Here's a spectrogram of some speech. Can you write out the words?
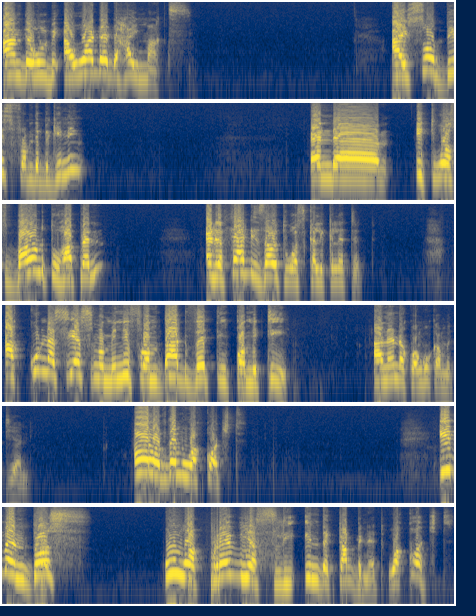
and they will be awarded high marks. I saw this from the beginning and um, it was bound to happen and the third is how it was calculated. Hakuna CS nominee from that vetting committee anaenda kuanguka mtihani. All of them were coached. Even those who were previously in the cabinet were coached.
